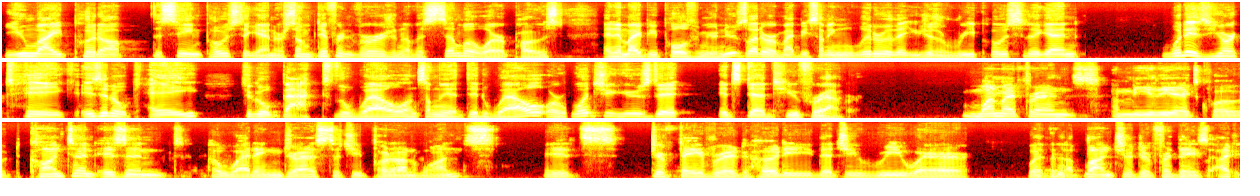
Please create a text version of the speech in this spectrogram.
you might put up the same post again or some different version of a similar post and it might be pulled from your newsletter or it might be something literally that you just reposted again. What is your take? Is it okay to go back to the well on something that did well or once you used it it's dead to you forever? One of my friends amelia quote content isn't a wedding dress that you put on once. It's your favorite hoodie that you rewear with a bunch of different things. I, a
